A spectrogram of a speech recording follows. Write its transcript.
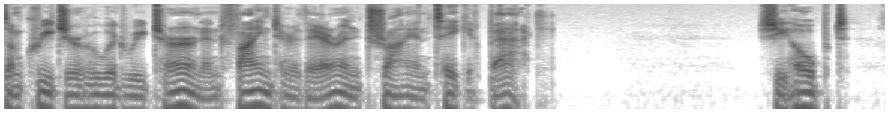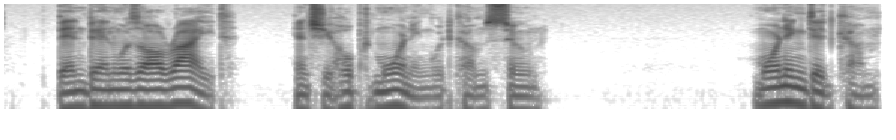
some creature who would return and find her there and try and take it back. She hoped Ben Ben was all right, and she hoped morning would come soon. Morning did come.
